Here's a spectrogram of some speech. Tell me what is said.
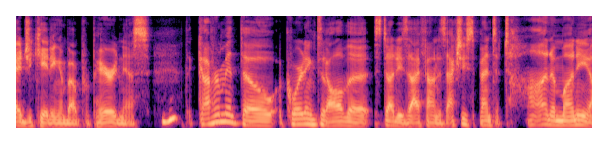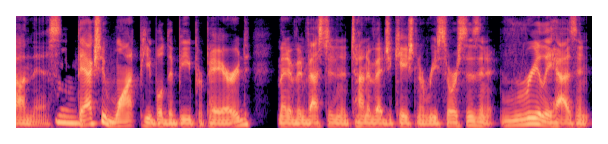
educating about preparedness? The government, though, according to all the studies I found, has actually spent a ton of money on this. Mm. They actually want people to be prepared and have invested in a ton of educational resources, and it really hasn't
